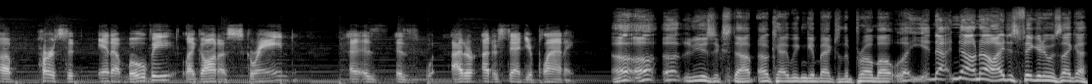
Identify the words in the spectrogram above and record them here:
a person in a movie, like on a screen? Is is I don't understand your planning. Oh, oh, oh, the music stopped. Okay, we can get back to the promo. Know, no, no, I just figured it was like a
